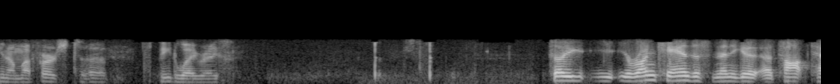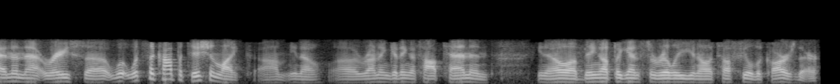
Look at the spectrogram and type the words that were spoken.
you know, my first uh, speedway race. So you you run Kansas and then you get a top ten in that race. Uh, what, what's the competition like? Um, you know, uh, running, getting a top ten, and you know, uh, being up against a really you know a tough field of cars there.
